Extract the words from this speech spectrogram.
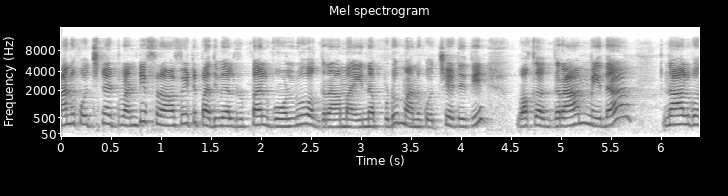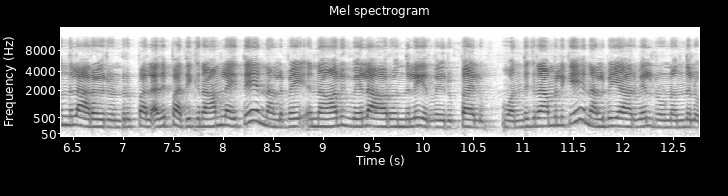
మనకు వచ్చినటువంటి ప్రాఫిట్ పదివేల రూపాయలు గోల్డ్ ఒక గ్రామ్ అయినప్పుడు మనకు వచ్చేటిది ఒక గ్రామ్ మీద నాలుగు వందల అరవై రెండు రూపాయలు. అది పది గ్రాములు అయితే నలభై నాలుగు వేల ఆరు వందల ఇరవై రూపాయలు. వంద గ్రాములకి నలభై ఆరు వేల రెండు వందలు.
